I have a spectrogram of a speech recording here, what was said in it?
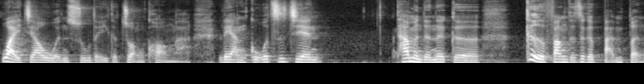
外交文书的一个状况啊，两国之间他们的那个。各方的这个版本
